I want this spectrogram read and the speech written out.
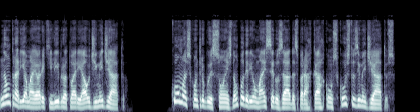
não traria maior equilíbrio atuarial de imediato. Como as contribuições não poderiam mais ser usadas para arcar com os custos imediatos,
